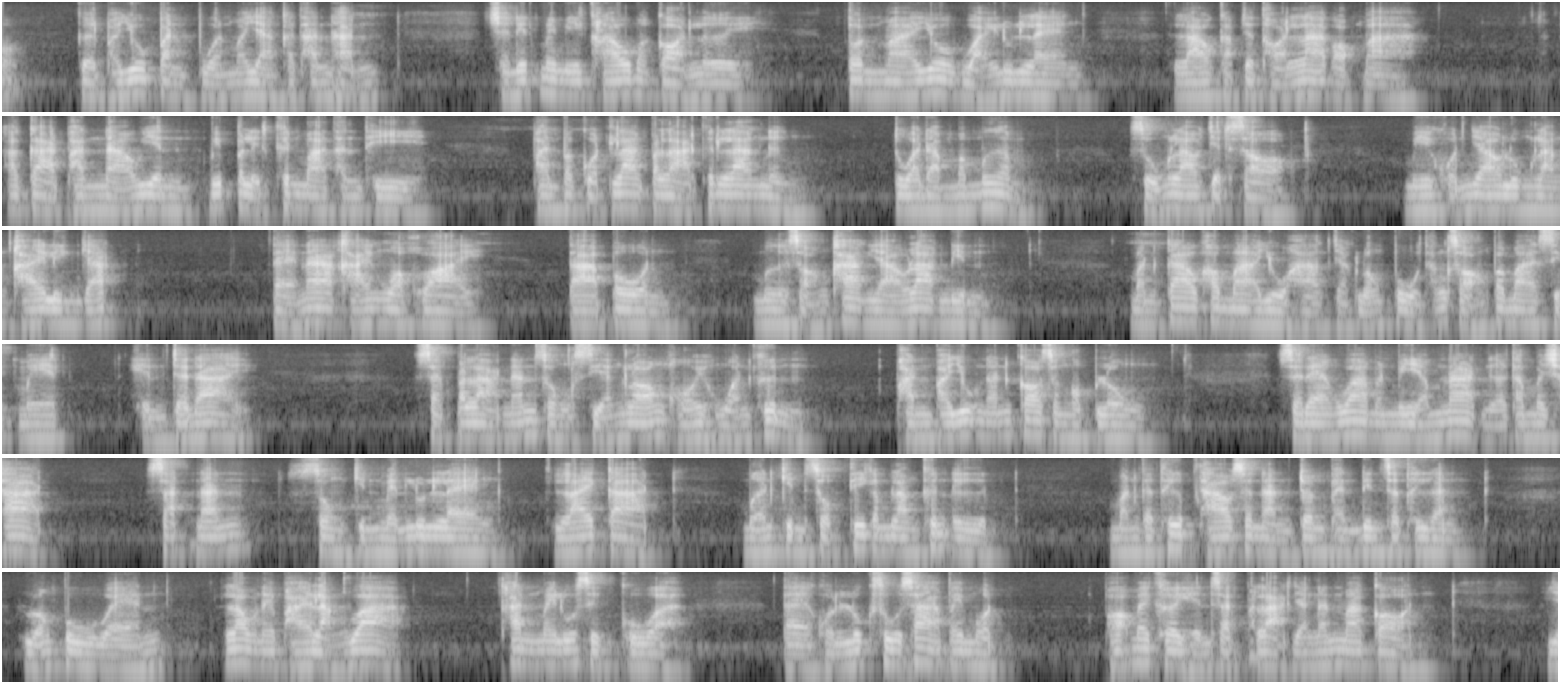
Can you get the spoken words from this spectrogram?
เกิดพายุปั่นป่วนมาอย่างกระทันหัน ชนิดไม่มีเคล้ามาก่อนเลย ต้นไม้โยกไหวรุนแรงราวกับจะถอนรากออกมา อากาศพันหนาวเย็นวิปริตขึ้นมาทันที พันปรากฏร่างประหลาดขึ้นร่างหนึ่ง ตัวดำมะเมื่อม สูงราวเจ็ดศอก มีขนยาวลุงลังคล้ายลิงยักษ์ แต่หน้าคล้ายงัวควาย ตาโปน มือสองข้างยาวลากดิน มันก้าวเข้ามาอยู่ห่างจากหลวงปู่ทั้งสองประมาณสิบเมตร เห็นจะได้ สัตว์ประหลาดนั้นส่งเสียงร้องโหยหวนขึ้น พันพายุนั้นก็สงบลง แสดงว่ามันมีอำนาจเหนือธรรมชาติ สัตว์นั้นส่งกลิ่นเหม็นรุนแรงร้ายกาจเหมือนกลิ่นศพที่กำลังขึ้นอืดมันกระทืบเท้าสนั่นจนแผ่นดินสะเทือน หลวงปู่แหวนเล่าในภายหลังว่า ท่านไม่รู้สึกกลัว แต่ขนลุกสู้ซ่าไปหมด เพราะไม่เคยเห็นสัตว์ประหลาดอย่างนั้นมาก่อน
